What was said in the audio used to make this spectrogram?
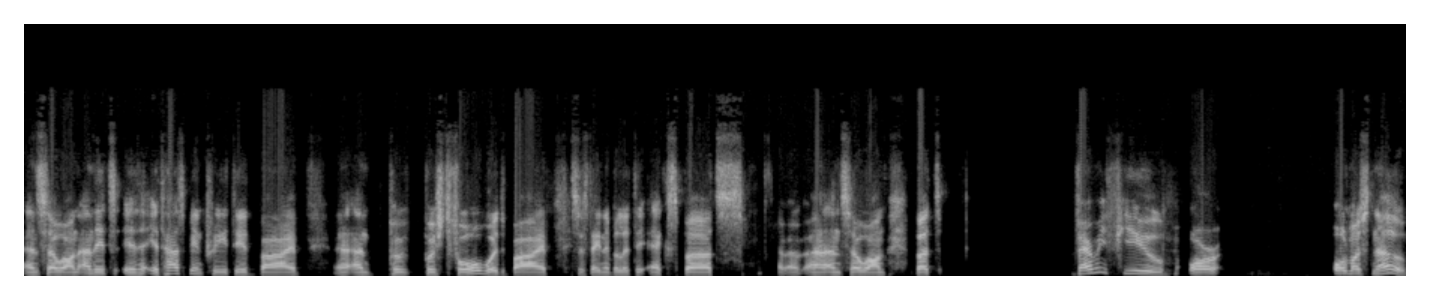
and so on. And it it, it has been treated by uh, and pu- pushed forward by sustainability experts uh, and so on. But very few or almost no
